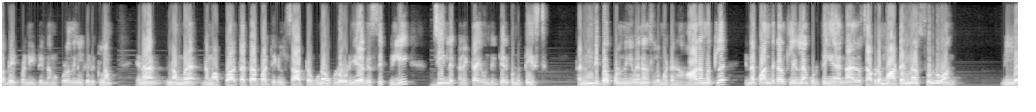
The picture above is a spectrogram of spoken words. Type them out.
அப்டேட் பண்ணிட்டு நம்ம குழந்தைங்களுக்கு எடுக்கலாம். ஏன்னா நம்ம நம்ம அப்பா தாத்தா பாட்டிகள் சாப்பிட்ட உணவுகளுடைய ரெசிபி ஜீனில் கனெக்ட் ஆகி வந்துக்கிட்டே இருக்கும் அந்த டேஸ்ட் கண்டிப்பாக குழந்தைங்க வேணாம்னு சொல்ல மாட்டாங்க. ஆரம்பத்தில் என்னப்பா அந்த காலத்தில் இதெல்லாம் கொடுத்தீங்க? நான் இதை சாப்பிட மாட்டேன்னு தான் சொல்லுவாங்க. இல்லை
